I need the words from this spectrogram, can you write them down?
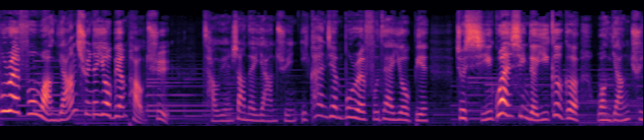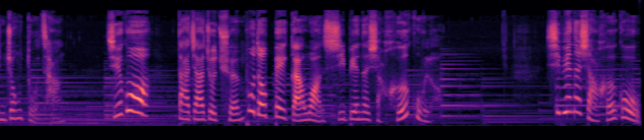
布瑞夫往羊群的右边跑去，草原上的羊群一看见布瑞夫在右边，就习惯性的一个个往羊群中躲藏，结果大家就全部都被赶往西边的小河谷了。西边的小河谷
